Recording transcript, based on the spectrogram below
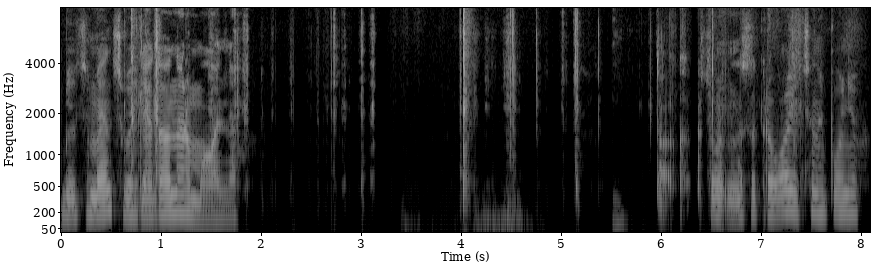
Більш-менш нормально. Так, що не закривається, не поняв.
